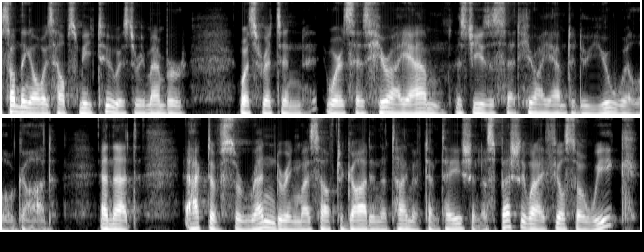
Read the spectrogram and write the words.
Something always helps me too is to remember what's written where it says, Here I am, as Jesus said, Here I am to do your will, O God. And that act of surrendering myself to God in the time of temptation, especially when I feel so weak.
